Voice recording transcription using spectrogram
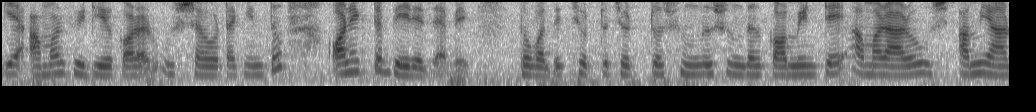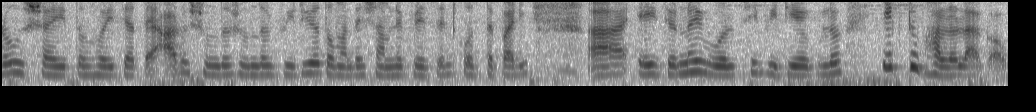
গিয়ে আমার ভিডিও করার উৎসাহটা কিন্তু অনেকটা বেড়ে যাবে। তোমাদের ছোট্ট ছোট্ট, সুন্দর সুন্দর কমেন্টে আমার আরও আমি আরও উৎসাহিত হই, যাতে আরও সুন্দর সুন্দর ভিডিও তোমাদের সামনে প্রেজেন্ট করতে পারি। এই জন্যই বলছি ভিডিওগুলো একটু ভালো লাগাও।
